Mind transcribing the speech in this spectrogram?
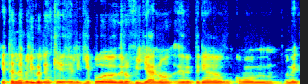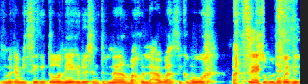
Esta es la película en que el equipo de los villanos eh, tenía como una, camiseta y todo negro y se entrenaban bajo el agua, así como para ser súper fuertes.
